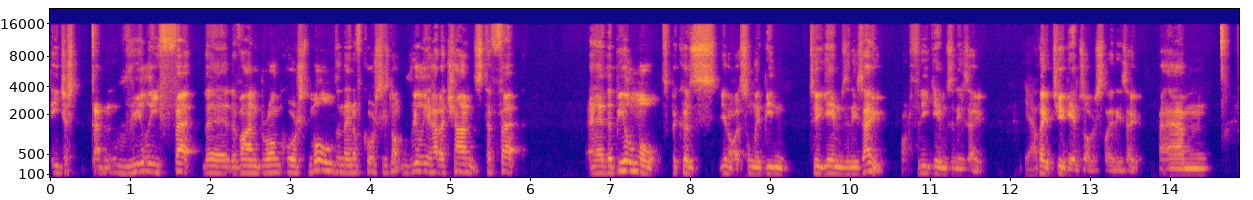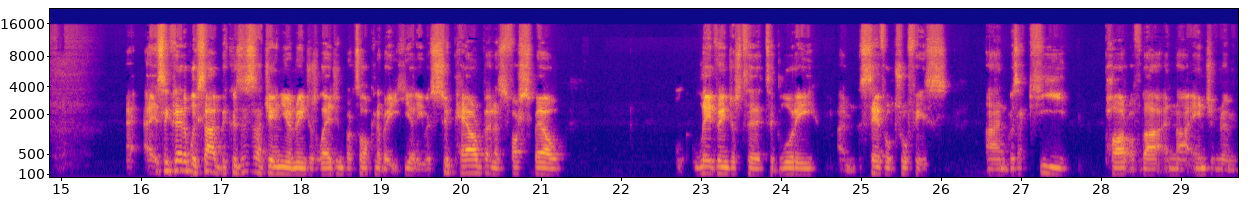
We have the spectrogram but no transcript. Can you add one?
he just didn't really fit the the Van Bronckhorst mold. And then, of course, he's not really had a chance to fit uh, the Beale mold because you know it's only been two games and he's out or three games and he's out. Yeah. I think two games, obviously, and he's out. Um, it's incredibly sad because this is a genuine Rangers legend we're talking about here. He was superb in his first spell, led Rangers to, to glory and several trophies, and was a key part of that in that engine room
